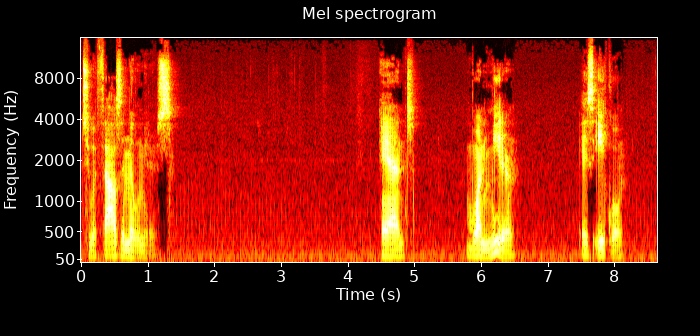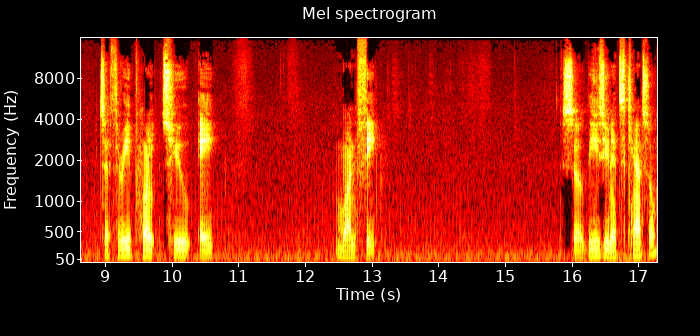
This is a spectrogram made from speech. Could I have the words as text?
to a thousand millimeters. And one meter is equal to 3.281 feet. So these units cancel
